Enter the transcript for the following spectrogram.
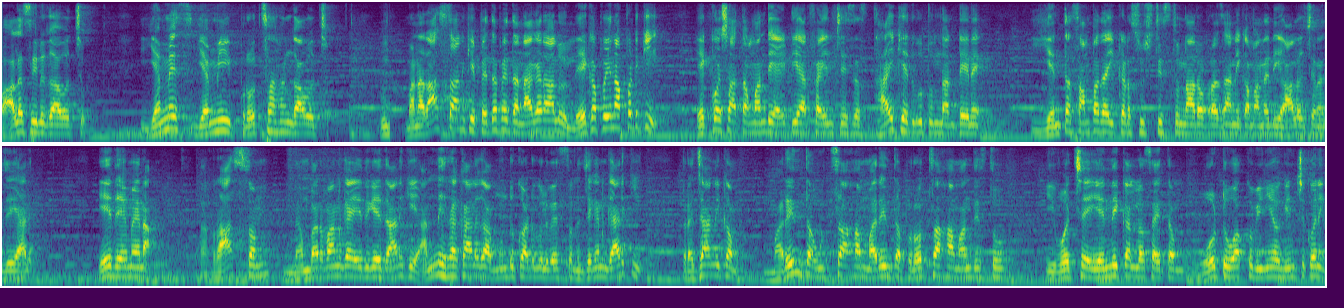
పాలసీలు కావచ్చు ఎంఎస్ఎంఈ ప్రోత్సాహం కావచ్చు. మన రాష్ట్రానికి పెద్ద పెద్ద నగరాలు లేకపోయినప్పటికీ ఎక్కువ శాతం మంది ఐటీఆర్ ఫైల్ చేసే స్థాయికి ఎదుగుతుందంటేనే ఎంత సంపద ఇక్కడ సృష్టిస్తున్నారో ప్రజానికం అనేది ఆలోచన చేయాలి. ఏదేమైనా రాష్ట్రం నెంబర్ వన్గా ఎదిగేదానికి అన్ని రకాలుగా ముందుకు అడుగులు వేస్తున్న జగన్ గారికి ప్రజానికం మరింత ఉత్సాహం మరింత ప్రోత్సాహం అందిస్తూ ఈ వచ్చే ఎన్నికల్లో సైతం ఓటు హక్కు వినియోగించుకొని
